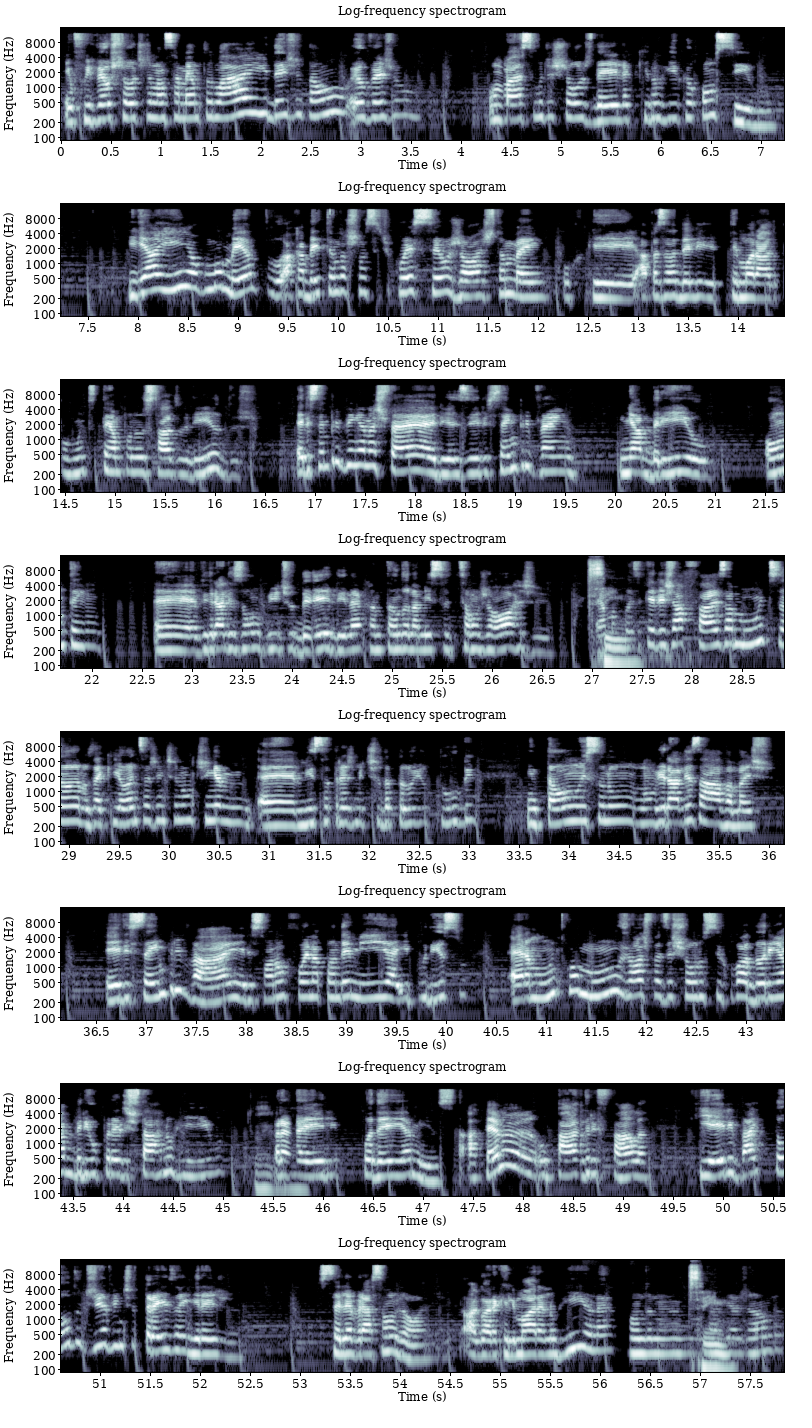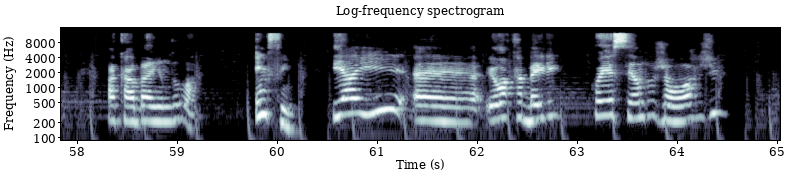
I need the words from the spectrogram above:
Eu fui ver o show de lançamento lá e desde então eu vejo o máximo de shows dele aqui no Rio que eu consigo. E aí, em algum momento, acabei tendo a chance de conhecer o Jorge também, porque apesar dele ter morado por muito tempo nos Estados Unidos, ele sempre vinha nas férias e ele sempre vem em abril. Ontem é, viralizou um vídeo dele, né, cantando na missa de São Jorge. Sim. É uma coisa que ele já faz há muitos anos. É que antes a gente não tinha é, missa transmitida pelo YouTube, então isso não, não viralizava, mas ele sempre vai, ele só não foi na pandemia e por isso era muito comum o Jorge fazer show no Circo Voador em abril para ele estar no Rio, para ele poder ir à missa. Até no, o padre fala que ele vai todo dia 23 à igreja celebrar São Jorge. Agora que ele mora no Rio, né? Quando não está Sim. viajando, acaba indo lá. Enfim. E aí é, eu acabei conhecendo o Jorge.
